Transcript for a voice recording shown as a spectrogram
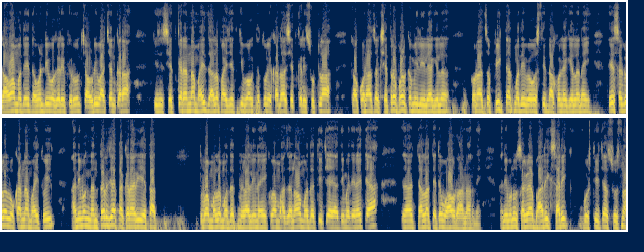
गावामध्ये दवंडी वगैरे फिरून चावडी वाचन करा. की जे शेतकऱ्यांना माहीत झालं पाहिजेत की बाबा त्यातून एखादा शेतकरी सुटला किंवा कोणाचं क्षेत्रफळ कमी लिहिलं गेलं कोणाचं पीक त्यातमध्ये व्यवस्थित दाखवलं गेलं नाही ते सगळं लोकांना माहीत होईल. आणि मग नंतर ज्या तक्रारी येतात किंवा मला मदत मिळाली नाही किंवा माझं नाव मदतीच्या यादीमध्ये नाही त्या त्याला त्याचे वाव राहणार नाही. आणि म्हणून सगळ्या बारीक सारीक गोष्टीच्या सूचना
